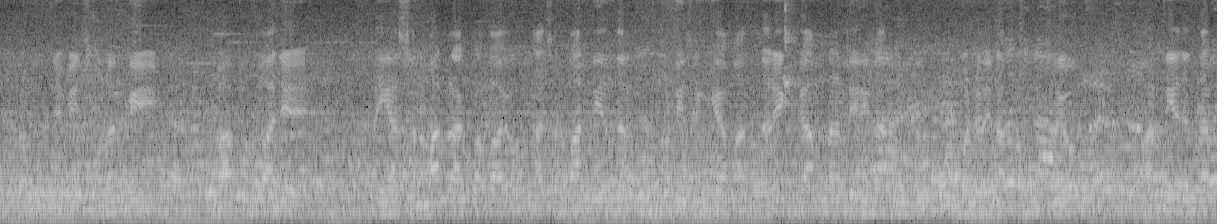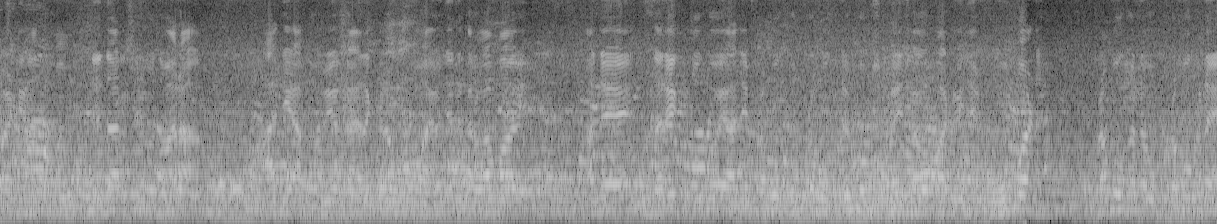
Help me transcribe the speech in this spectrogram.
ઉપપ્રમુખ જેવી સોલંકી બાપુનું આજે અહીંયા સન્માન રાખવામાં આવ્યું. આ સન્માનની અંદર ખૂબ મોટી સંખ્યામાં દરેક ગામના ડેરીના મંડળીના પ્રમુખશ્રીઓ, ભારતીય જનતા પાર્ટીના તમામ હોદ્દેદારશ્રીઓ દ્વારા આજે આ ભવ્ય કાર્યક્રમનું આયોજન કરવામાં આવ્યું. અને દરેક લોકોએ આજે પ્રમુખ, ઉપપ્રમુખને ખૂબ શુભેચ્છાઓ પાઠવી છે. હું પણ પ્રમુખ અને ઉપપ્રમુખને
